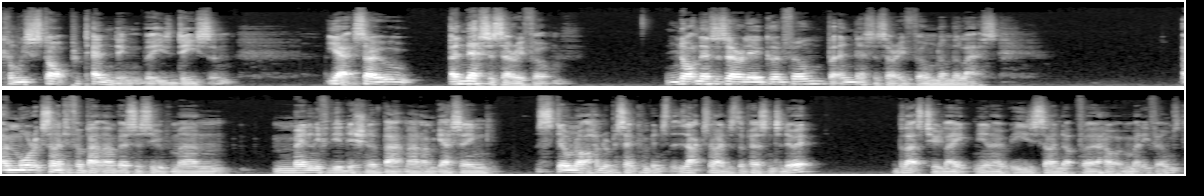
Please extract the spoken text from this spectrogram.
Can we stop pretending that he's decent? Yeah, so a necessary film. Not necessarily a good film, but a necessary film nonetheless. I'm more excited for Batman vs Superman, mainly for the addition of Batman, I'm guessing. Still not 100% convinced that Zack Snyder's the person to do it, but that's too late. You know, he's signed up for however many films.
